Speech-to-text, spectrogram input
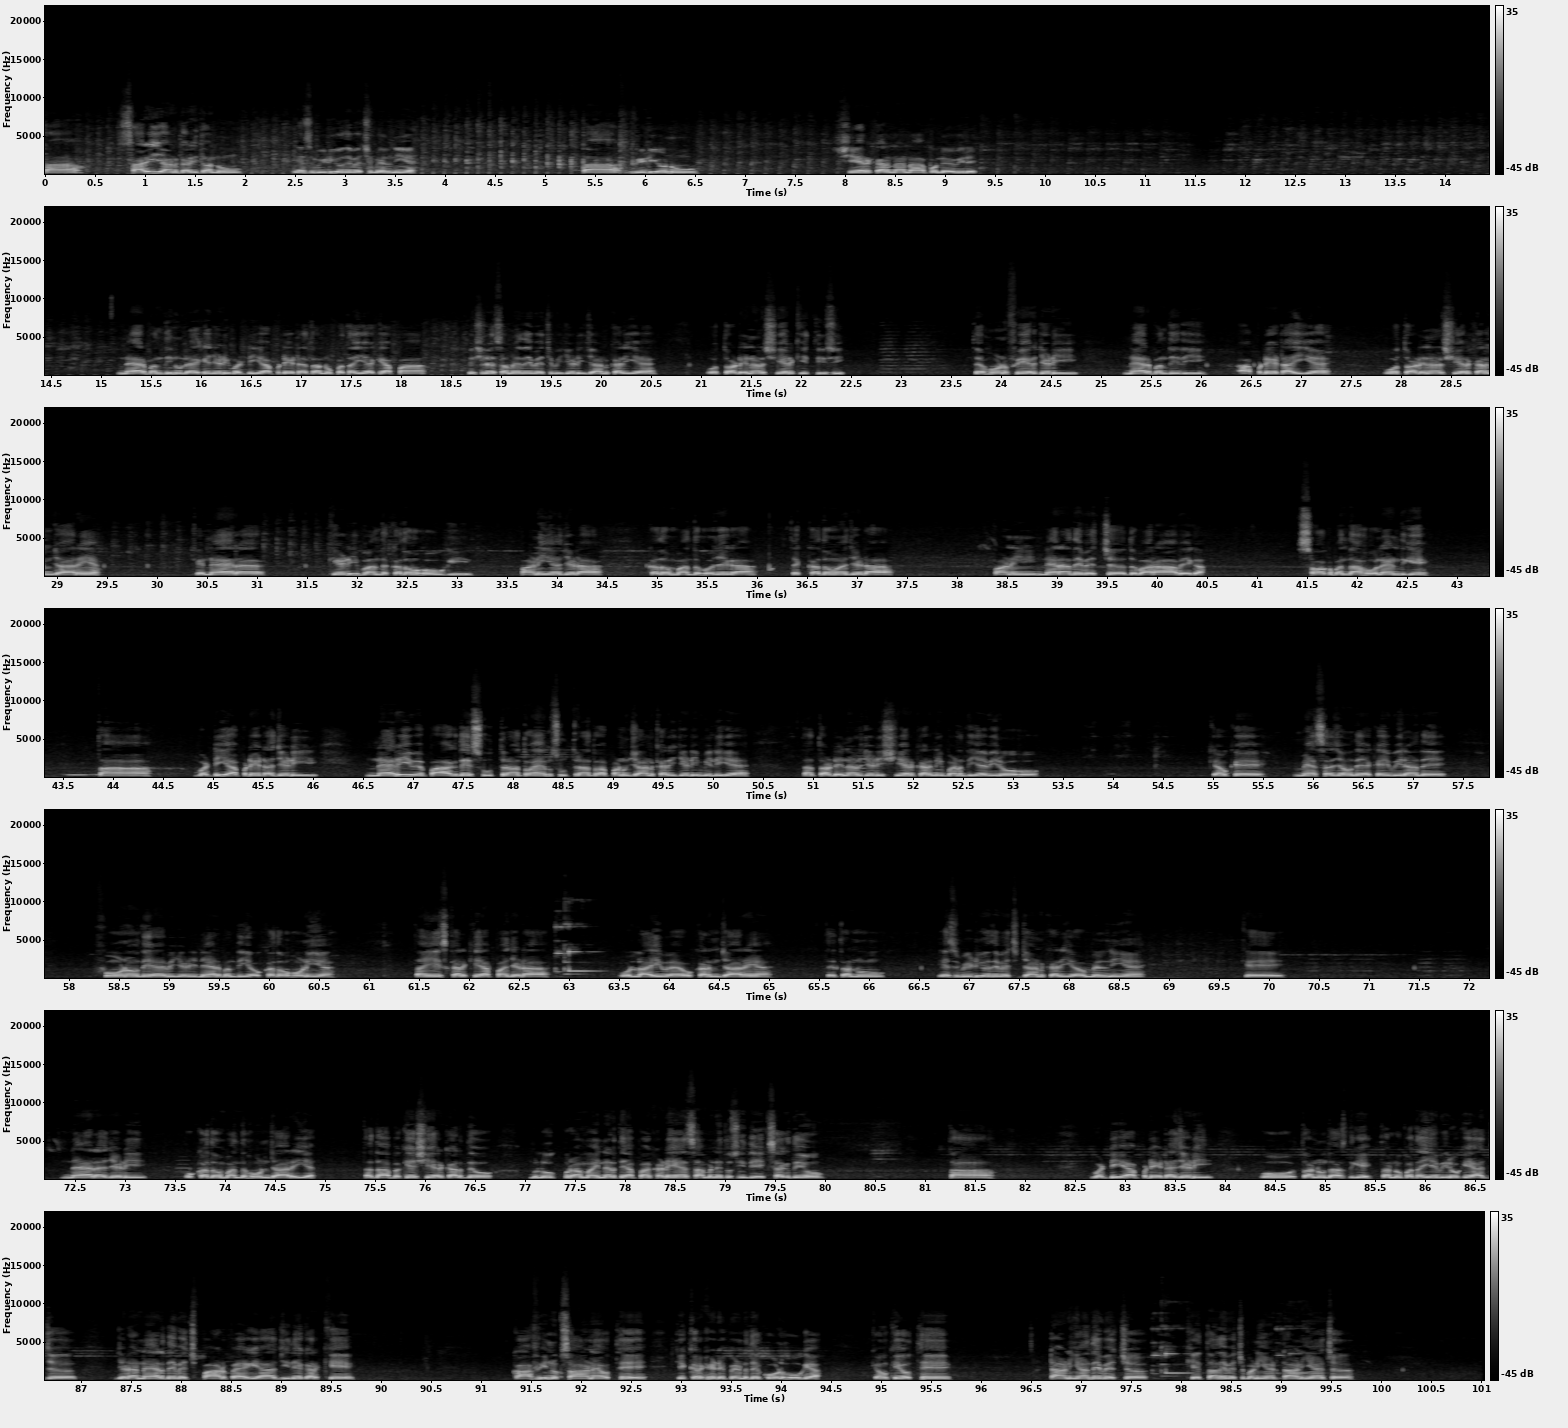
ਤਾਂ ਸਾਰੀ ਜਾਣਕਾਰੀ ਤੁਹਾਨੂੰ ਇਸ ਵੀਡੀਓ ਦੇ ਵਿੱਚ ਮਿਲਣੀ ਹੈ। ਤਾਂ ਵੀਡੀਓ ਨੂੰ ਸ਼ੇਅਰ ਕਰਨਾ ਨਾ ਭੁੱਲਿਓ ਵੀਰੇ। ਨਹਿਰਬੰਦੀ ਨੂੰ ਲੈ ਕੇ ਜਿਹੜੀ ਵੱਡੀ ਅਪਡੇਟ ਹੈ, ਤੁਹਾਨੂੰ ਪਤਾ ਹੀ ਹੈ ਕਿ ਆਪਾਂ ਪਿਛਲੇ ਸਮੇਂ ਦੇ ਵਿੱਚ ਵੀ ਜਿਹੜੀ ਜਾਣਕਾਰੀ ਹੈ, ਉਹ ਤੁਹਾਡੇ ਨਾਲ ਸ਼ੇਅਰ ਕੀਤੀ ਸੀ। ਤੇ ਹੁਣ ਫੇਰ ਜਿਹੜੀ ਨਹਿਰਬੰਦੀ ਦੀ ਅਪਡੇਟ ਆਈ ਹੈ, ਉਹ ਤੁਹਾਡੇ ਨਾਲ ਸ਼ੇਅਰ ਕਰਨ ਜਾ ਰਹੇ ਹਾਂ। ਕਿ ਨਹਿਰ ਕਿਹੜੀ ਬੰਦ ਕਦੋਂ ਹੋਊਗੀ, ਪਾਣੀ ਆ ਜਿਹੜਾ ਕਦੋਂ ਬੰਦ ਹੋ ਜਾਏਗਾ ਤੇ ਕਦੋਂ ਆ ਜਿਹੜਾ ਪਾਣੀ ਨਹਿਰਾਂ ਦੇ ਵਿੱਚ ਦੁਬਾਰਾ ਆਵੇਗਾ। 100 ਕੁ ਬੰਦਾ ਹੋ ਲੈਣ ਦੀਏ ਤਾਂ ਵੱਡੀ ਅਪਡੇਟ ਆ ਜਿਹੜੀ ਨਹਿਰੀ ਵਿਭਾਗ ਦੇ ਸੂਤਰਾਂ ਤੋਂ, ਅਹਿਮ ਸੂਤਰਾਂ ਤੋਂ ਆਪਾਂ ਨੂੰ ਜਾਣਕਾਰੀ ਜਿਹੜੀ ਮਿਲੀ ਹੈ, ਤਾਂ ਤੁਹਾਡੇ ਨਾਲ ਜਿਹੜੀ ਸ਼ੇਅਰ ਕਰਨੀ ਬਣਦੀ ਹੈ ਵੀਰੋ ਉਹ। ਕਿਉਂਕਿ ਮੈਸੇਜ ਆਉਂਦੇ ਆ ਕਈ ਵੀਰਾਂ ਦੇ ਫੋਨ ਆਉਂਦੇ ਆ ਵੀ ਜਿਹੜੀ ਨਹਿਰਬੰਦੀ ਆ ਉਹ ਕਦੋਂ ਹੋਣੀ ਆ। ਤਾਂ ਇਸ ਕਰਕੇ ਆਪਾਂ ਜਿਹੜਾ ਉਹ ਲਾਈਵ ਹੈ ਉਹ ਕਰਨ ਜਾ ਰਹੇ ਆ ਤੇ ਤੁਹਾਨੂੰ ਇਸ ਵੀਡੀਓ ਦੇ ਵਿੱਚ ਜਾਣਕਾਰੀ ਆ, ਉਹ ਮਿਲਣੀ ਹੈ ਕਿ ਨਹਿਰ ਹੈ ਜਿਹੜੀ, ਉਹ ਕਦੋਂ ਬੰਦ ਹੋਣ ਜਾ ਰਹੀ ਹੈ ਤਾਂ ਦੱਬ ਕੇ ਸ਼ੇਅਰ ਕਰ ਦਿਓ। ਮਲੂਕਪੁਰਾ ਮਾਈਨਰ ਤੇ ਆਪਾਂ ਖੜੇ ਆ, ਸਾਹਮਣੇ ਤੁਸੀਂ ਦੇਖ ਸਕਦੇ ਹੋ। ਤਾਂ ਵੱਡੀ ਅਪਡੇਟ ਹੈ ਜਿਹੜੀ, ਉਹ ਤੁਹਾਨੂੰ ਦੱਸ ਦਈਏ। ਤੁਹਾਨੂੰ ਪਤਾ ਹੀ ਹੈ ਵੀਰੋ ਕਿ ਅੱਜ ਜਿਹੜਾ ਨਹਿਰ ਦੇ ਵਿੱਚ ਪਾੜ ਪੈ ਗਿਆ, ਜਿਹਦੇ ਕਰਕੇ ਕਾਫੀ ਨੁਕਸਾਨ ਹੈ ਉੱਥੇ ਕਿੱਕਰ ਖੇੜੇ ਪਿੰਡ ਦੇ ਕੋਲ ਹੋ ਗਿਆ। ਕਿਉਂਕਿ ਉੱਥੇ ਢਾਣੀਆਂ ਦੇ ਵਿੱਚ, ਖੇਤਾਂ ਦੇ ਵਿੱਚ ਬਣੀਆਂ ਢਾਣੀਆਂ 'ਚ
